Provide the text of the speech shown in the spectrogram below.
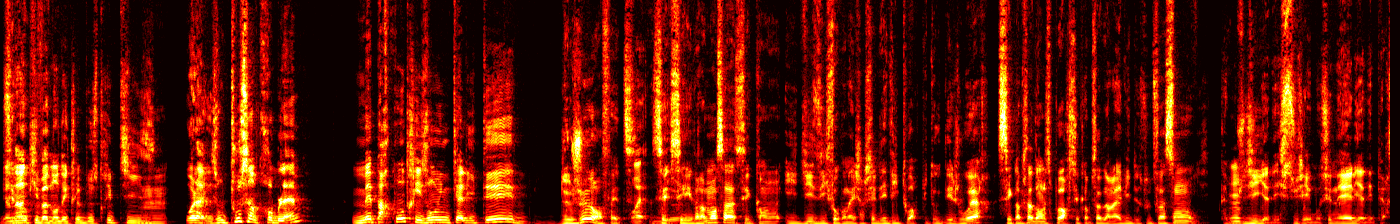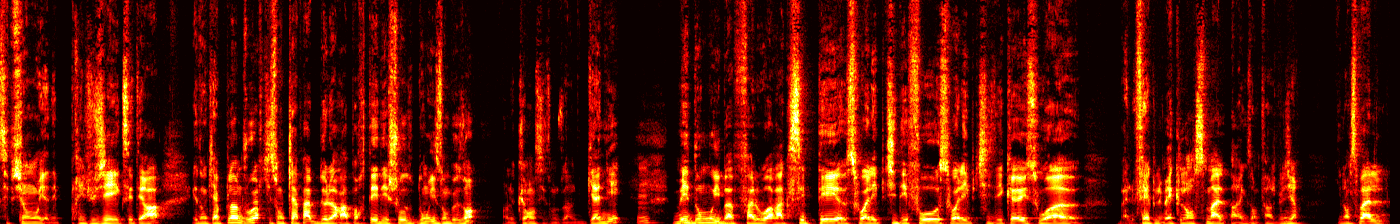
il y en a un qui va dans des clubs de striptease. Mhm. Voilà, ils ont tous un problème, mais par contre, ils ont une qualité. de jeu en fait. Ouais, c'est de- vraiment ça. C'est quand ils disent il faut qu'on aille chercher des victoires plutôt que des joueurs. C'est comme ça dans le sport, c'est comme ça dans la vie de toute façon. Comme Mm. tu dis, il y a des sujets émotionnels, il y a des perceptions, il y a des préjugés, etc. Et donc il y a plein de joueurs qui sont capables de leur apporter des choses dont ils ont besoin. En l'occurrence, ils ont besoin de gagner, Mm. mais dont il va falloir accepter euh, soit les petits défauts, soit les petits écueils, soit euh, bah, le fait que le mec lance mal, par exemple. Enfin, je veux dire, il lance mal.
